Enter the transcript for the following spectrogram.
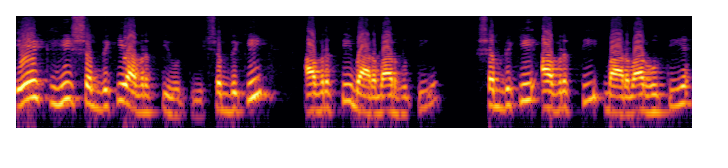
एक ही शब्द की आवृत्ति होती है। शब्द की आवृत्ति बार बार होती है। शब्द की आवृत्ति बार बार होती है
